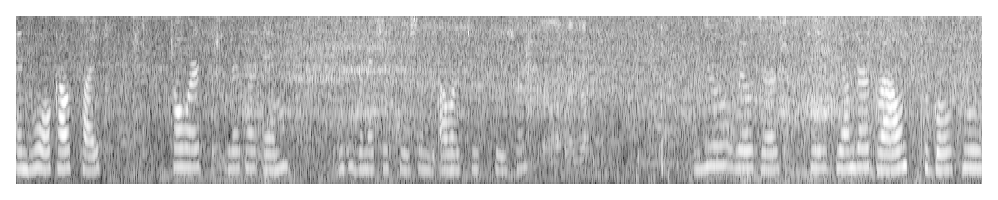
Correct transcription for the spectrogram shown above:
and walk outside towards letter M this is the metro station our tube station. You will just take the underground to go to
